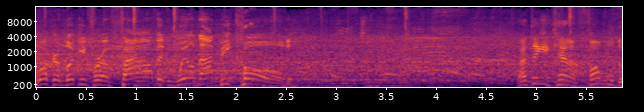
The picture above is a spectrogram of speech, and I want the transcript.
Booker looking for a foul that will not be called. I think he kind of fumbled the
